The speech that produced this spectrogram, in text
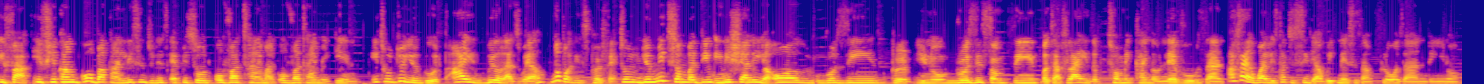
in fact, if you can go back and listen to this episode over time and over time again, it will do you good. I will as well. Nobody is perfect. So you meet somebody initially, you're all rosy, you know, rosy something, butterfly in the atomic kind of levels, and after a while, you start to see their weaknesses and flaws, and you know,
